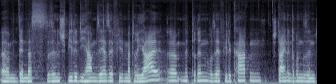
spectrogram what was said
Ähm, denn das sind Spiele, die haben sehr, sehr viel Material äh, mit drin, wo sehr viele Karten, Steine drin sind.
